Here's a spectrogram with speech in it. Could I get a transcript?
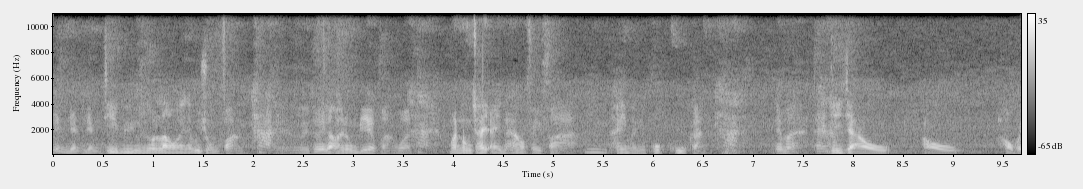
อย่างอย่างอย่างที่พี่วิโรจน์เล่าให้ท่านผู้ชมฟังค่ะเคยเล่าให้น้องเบียร์ฟังว่าค่ะมันต้องใช้ไอ้น้ำกับไฟฟ้าอืมให้มันควบคู่กันค่ะใช่ไหมแทนที่จะเอาเอาเอาไป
